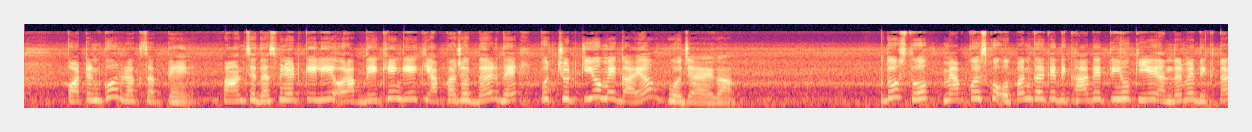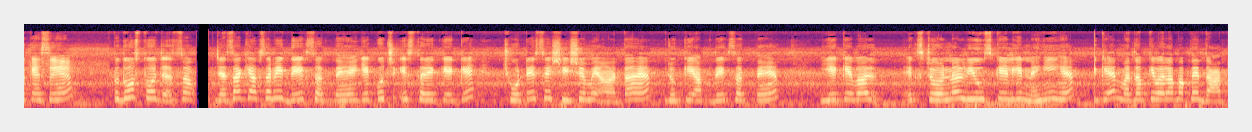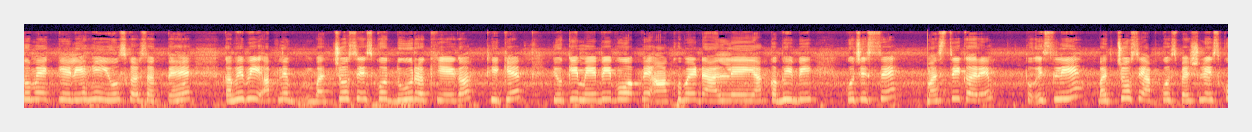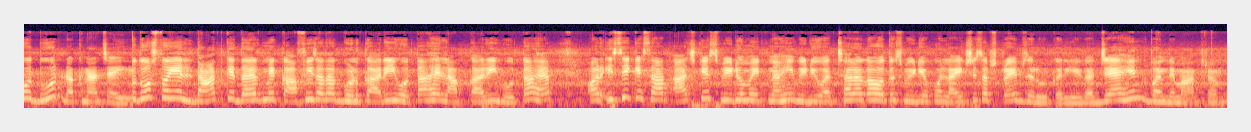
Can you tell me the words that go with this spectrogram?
कॉटन को रख सकते हैं पाँच से दस मिनट के लिए। और आप देखेंगे कि आपका जो दर्द है, वो चुटकियों में गायब हो जाएगा। तो दोस्तों, मैं आपको इसको ओपन करके दिखा देती हूँ कि ये अंदर में दिखता कैसे है। तो दोस्तों, जैसा जैसा कि आप सभी देख सकते हैं, ये कुछ इस तरीके के छोटे से शीशे में आता है, जो कि आप देख सकते हैं। ये केवल एक्सटर्नल यूज़ के लिए नहीं है, ठीक है? मतलब केवल आप अपने दांतों में के लिए ही यूज़ कर सकते हैं। कभी भी अपने बच्चों से इसको दूर रखिएगा, ठीक है? क्योंकि मे बी वो अपने आँखों में डाल लें या कभी भी कुछ इससे मस्ती करें। तो इसलिए बच्चों से आपको स्पेशली इसको दूर रखना चाहिए। तो दोस्तों, ये दांत के दर्द में काफ़ी ज़्यादा गुणकारी होता है, लाभकारी होता है और इसी के साथ आज के इस वीडियो में इतना ही। वीडियो अच्छा लगा हो तो इस वीडियो को लाइक से सब्सक्राइब ज़रूर करिएगा। जय हिंद, वंदे मातरम।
